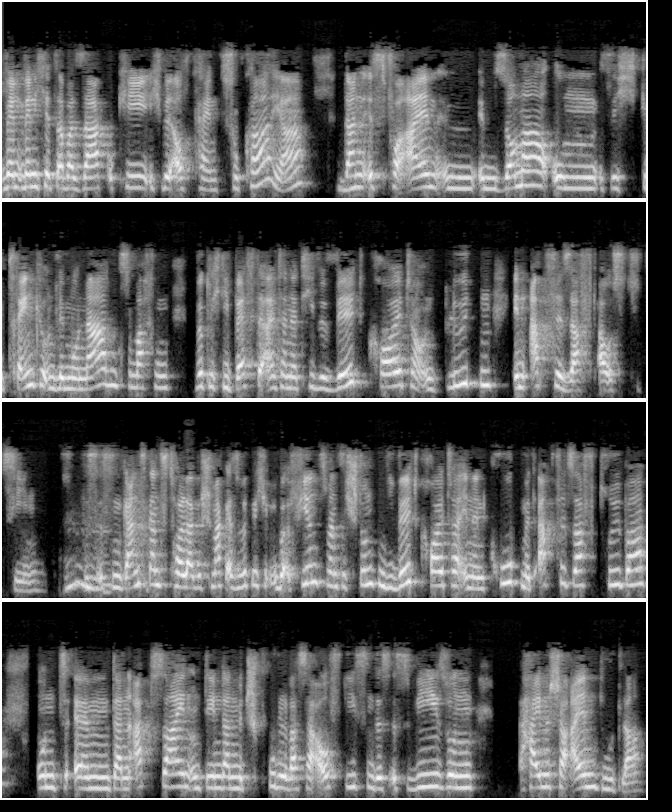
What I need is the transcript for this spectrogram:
wenn, wenn ich jetzt aber sage, okay, ich will auch keinen Zucker, ja, mhm. dann ist vor allem im, im Sommer, um sich Getränke und Limonaden zu machen, wirklich die beste Alternative, Wildkräuter und Blüten in Apfelsaft auszuziehen. Das ist ein ganz, ganz toller Geschmack. Also wirklich über 24 Stunden die Wildkräuter in den Krug mit Apfelsaft drüber und ähm, dann abseihen und den dann mit Sprudelwasser aufgießen. Das ist wie so ein heimischer Almdudler.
